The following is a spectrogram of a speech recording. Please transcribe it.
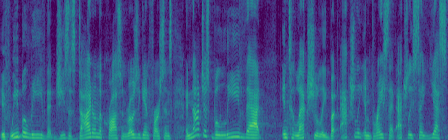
if we believe that Jesus died on the cross and rose again for our sins, and not just believe that intellectually, but actually embrace that, actually say, Yes,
